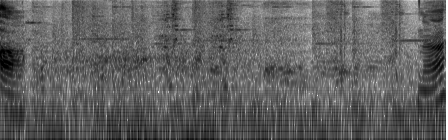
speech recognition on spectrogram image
Aua! Na?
